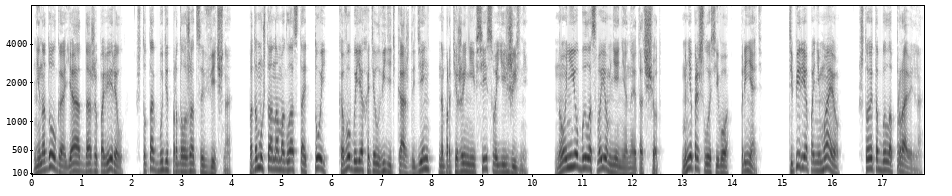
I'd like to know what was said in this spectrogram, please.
Ненадолго я даже поверил, что так будет продолжаться вечно, потому что она могла стать той, кого бы я хотел видеть каждый день на протяжении всей своей жизни. Но у нее было свое мнение на этот счет. Мне пришлось его принять. Теперь я понимаю, что это было правильно,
